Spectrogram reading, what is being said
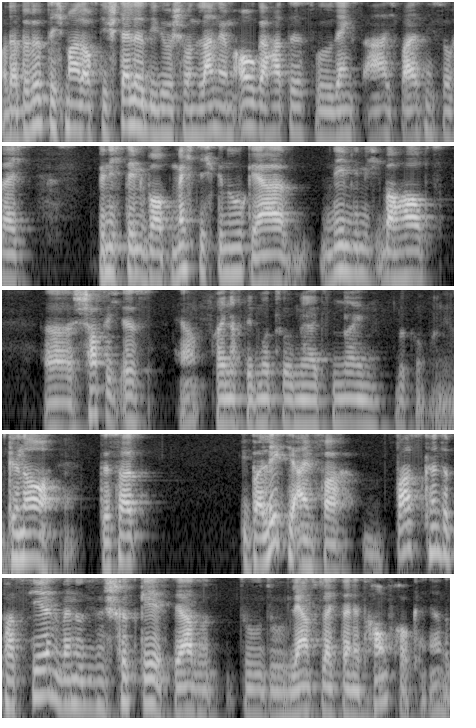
Oder bewirb dich mal auf die Stelle, die du schon lange im Auge hattest, wo du denkst, ah, ich weiß nicht so recht, bin ich dem überhaupt mächtig genug? Ja, nehmen die mich überhaupt? Äh, schaffe ich es? Ja, Frei nach dem Motto, mehr als ein Nein bekommt man. Ja. genau. Deshalb überleg dir einfach, was könnte passieren, wenn du diesen Schritt gehst? Ja, du, du, du lernst vielleicht deine Traumfrau kennen, ja, du,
